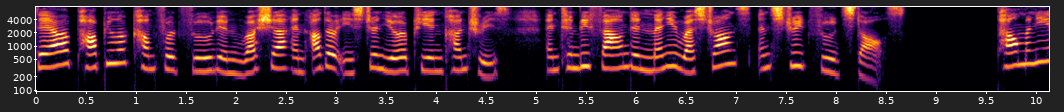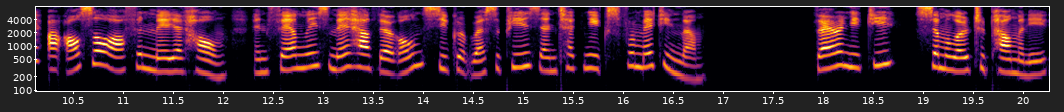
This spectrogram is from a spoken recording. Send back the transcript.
They are a popular comfort food in Russia and other Eastern European countries, and can be found in many restaurants and street food stalls. Pelmeni are also often made at home, and families may have their own secret recipes and techniques for making them. Vareniki, similar to pelmeni,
